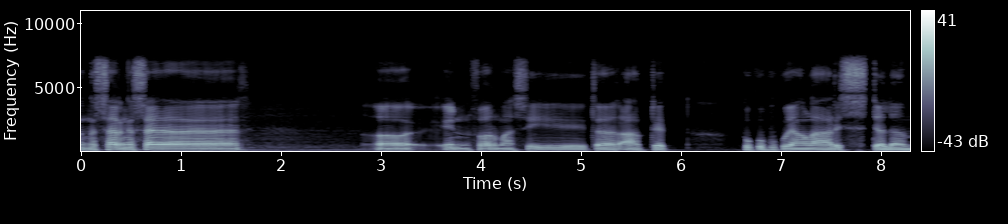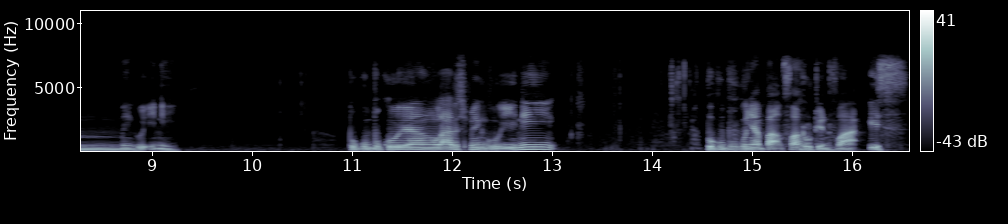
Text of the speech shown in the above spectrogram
ngeser-ngeser uh, informasi terupdate buku-buku yang laris dalam minggu ini. Buku-buku yang laris minggu ini buku-bukunya Pak Farudin Faiz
